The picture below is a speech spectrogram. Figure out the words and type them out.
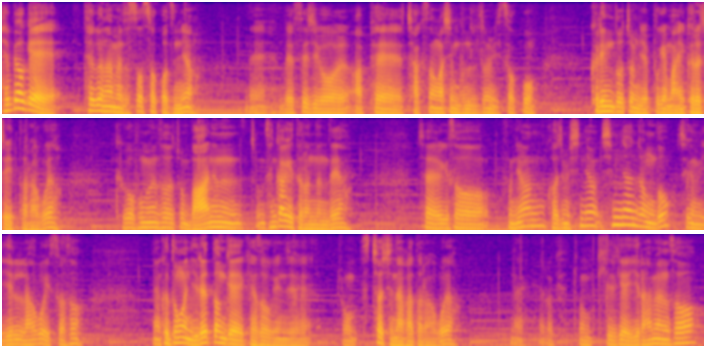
새벽에 퇴근하면서 썼었거든요. 네, 메시지볼 앞에 작성하신 분들도 좀 있었고 그림도 좀 예쁘게 많이 그려져 있더라고요. 그거 보면서 좀 많은 좀 생각이 들었는데요. 제가 여기서 9년, 거진 10년, 10년 정도 지금 일을 하고 있어서 그냥 그동안 일했던 게 계속 이제 좀 스쳐 지나가더라고요. 네, 이렇게 좀 길게 일하면서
